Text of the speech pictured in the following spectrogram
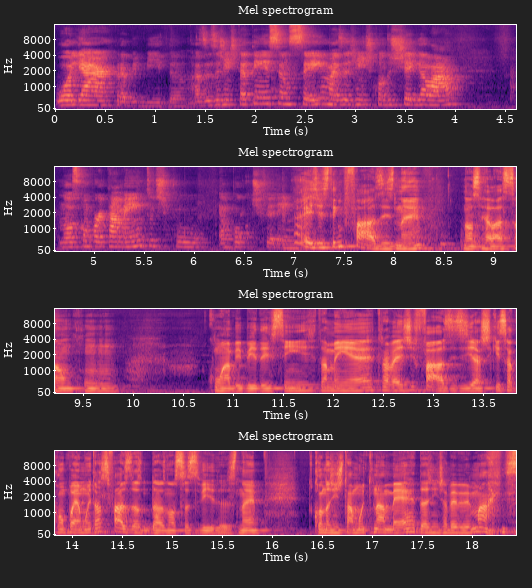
O olhar pra bebida. Às vezes a gente até tem esse anseio, mas a gente, quando chega lá, nosso comportamento, tipo, é um pouco diferente. É, existem fases, né? Nossa relação com, com a bebida em si também é através de fases. E acho que isso acompanha muitas fases das, das nossas vidas, né? Quando a gente tá muito na merda, a gente vai beber mais.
